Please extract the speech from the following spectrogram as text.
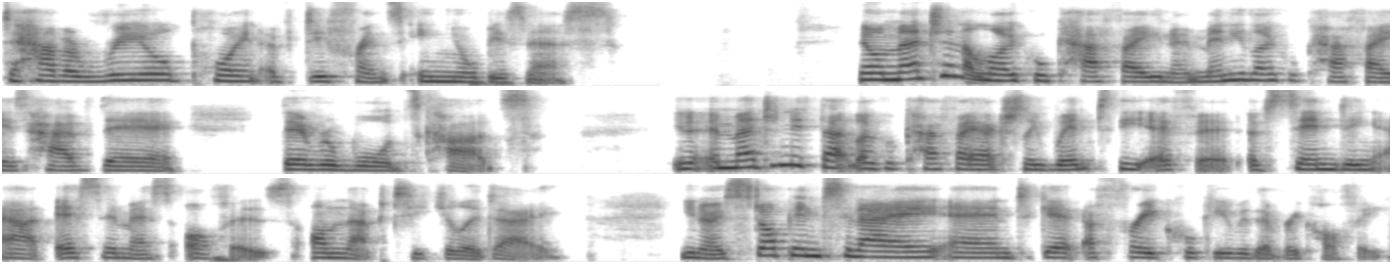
to have a real point of difference in your business. Now imagine a local cafe, you know, many local cafes have their, their rewards cards. You know, imagine if that local cafe actually went to the effort of sending out SMS offers on that particular day you know, stop in today and get a free cookie with every coffee.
